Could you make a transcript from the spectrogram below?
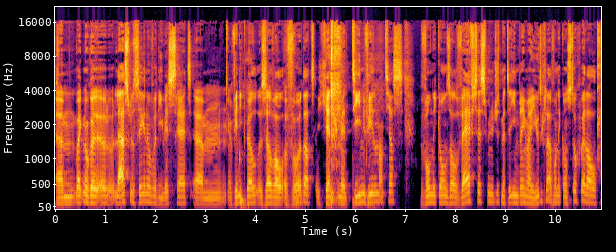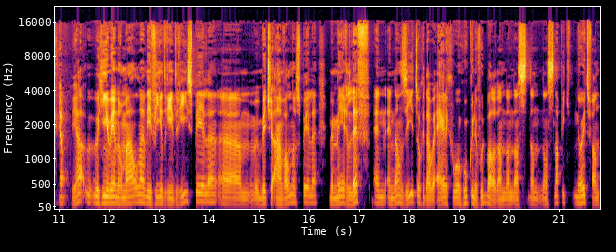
Um, wat ik nog uh, laatst wil zeggen over die wedstrijd, um, vind ik wel, zelf al voordat Gent met 10 viel, Matthias, vond ik ons al vijf, zes minuutjes met de inbreng van Jutgla, vond ik ons toch wel al... Ja, ja we gingen weer normaal naar die 4-3-3 spelen, um, een beetje aanvallender spelen, met meer lef. En, en dan zie je toch dat we eigenlijk gewoon goed kunnen voetballen. Dan, dan, dan, dan, dan snap ik nooit van,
